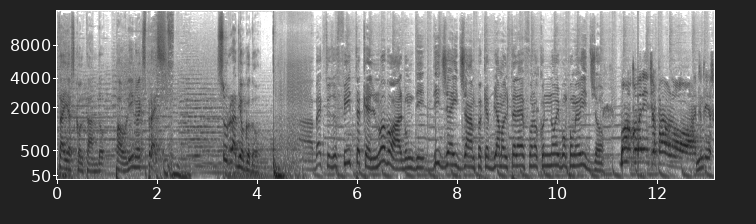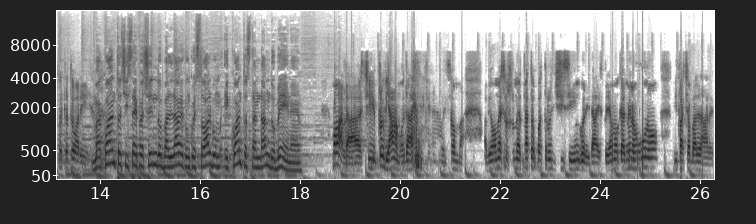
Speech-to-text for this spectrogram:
Stai ascoltando Paolino Express su Radio Godot. Back to the Fit che è il nuovo album di DJ Jump che abbiamo al telefono con noi. Buon pomeriggio. Buon pomeriggio Paolo a tutti gli ascoltatori. Ma quanto ci stai facendo ballare con questo album e quanto sta andando bene? Guarda, ci proviamo, dai. Insomma, abbiamo messo sul mercato 14 singoli, dai, speriamo che almeno uno li faccia ballare.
